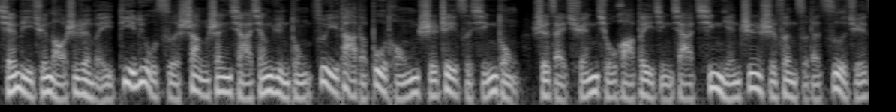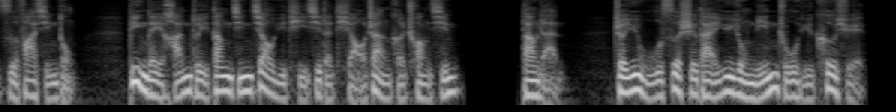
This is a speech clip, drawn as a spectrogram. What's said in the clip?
钱理群老师认为，第六次上山下乡运动最大的不同是，这次行动是在全球化背景下青年知识分子的自觉自发行动，并内含对当今教育体系的挑战和创新。当然，这与五四时代运用民主与科学、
